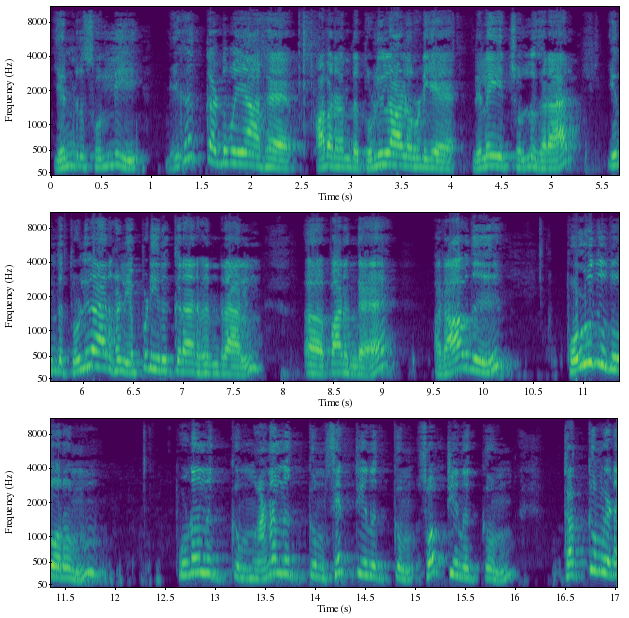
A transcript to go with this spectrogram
என்று சொல்லி மிக கடுமையாக அவர் அந்த தொழிலாளருடைய நிலையை சொல்லுகிறார். இந்த தொழிலாளர்கள் எப்படி இருக்கிறார்கள் என்றால் பாருங்க அதாவது பொழுதுதோறும் புனலுக்கும் அனலுக்கும் செற்றினுக்கும் சோற்றினுக்கும் கக்குமிட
